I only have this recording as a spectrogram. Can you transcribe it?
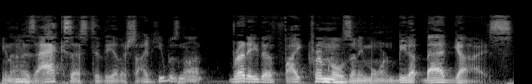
you know, his access to the other side, he was not ready to fight criminals anymore and beat up bad guys.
